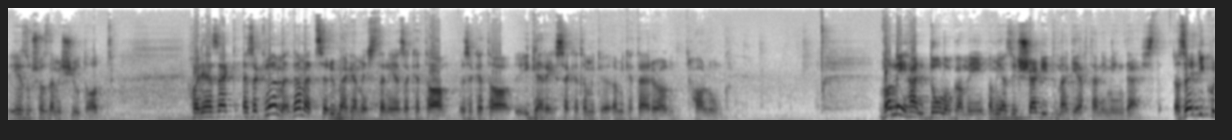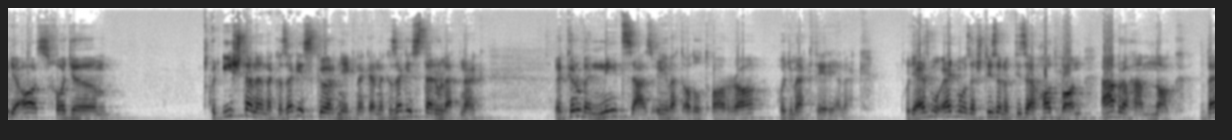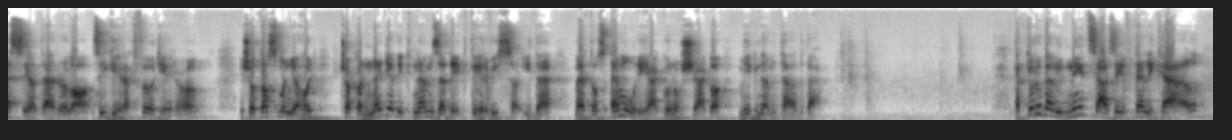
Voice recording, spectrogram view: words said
Jézushoz nem is jutott. Hogy ezek, ezek nem, nem egyszerű megemészteni ezeket a, ezeket a igerészeket, amik, amiket erről hallunk. Van néhány dolog, ami, ami azért segít megérteni mindezt. Az egyik ugye az, hogy, hogy Isten ennek az egész környéknek, ennek az egész területnek körülbelül 400 évet adott arra, hogy megtérjenek. Ugye 1 Mózes 15-16-ban Ábrahámnak beszélt erről az ígéret földjéről, és ott azt mondja, hogy csak a negyedik nemzedék tér vissza ide, mert az emóriák gonoszsága még nem telt be. Tehát körülbelül 400 év telik el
